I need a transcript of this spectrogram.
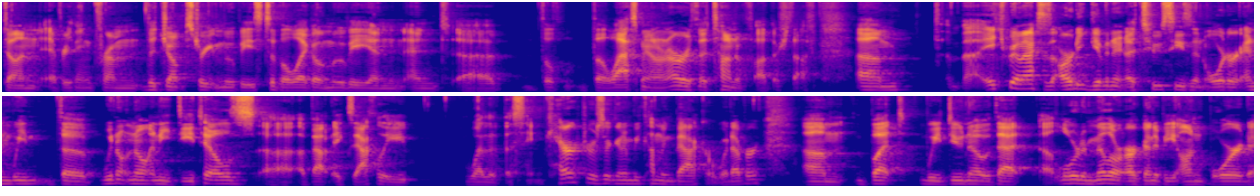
done everything from the Jump Street movies to the Lego Movie and and uh, the the Last Man on Earth, a ton of other stuff. Um, HBO Max has already given it a two season order, and we the we don't know any details uh, about exactly whether the same characters are going to be coming back or whatever. Um, but we do know that uh, Lord and Miller are going to be on board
